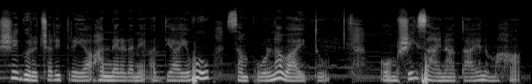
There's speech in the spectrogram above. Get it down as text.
ಶ್ರೀ ಗುರು ಚರಿತ್ರೆಯ ಹನ್ನೆರಡನೇ ಅಧ್ಯಾಯವು ಸಂಪೂರ್ಣವಾಯಿತು. ಓಂ ಶ್ರೀ ಸಾಯಿನಾಥಾಯ ನಮಃ.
